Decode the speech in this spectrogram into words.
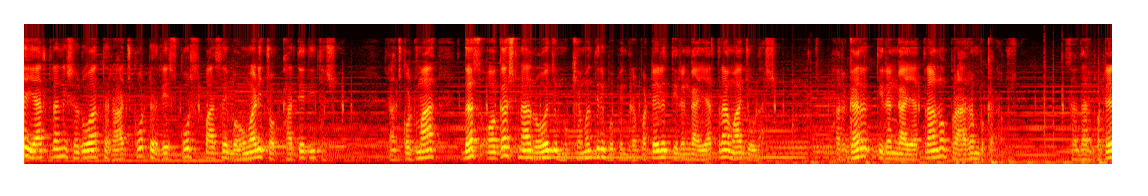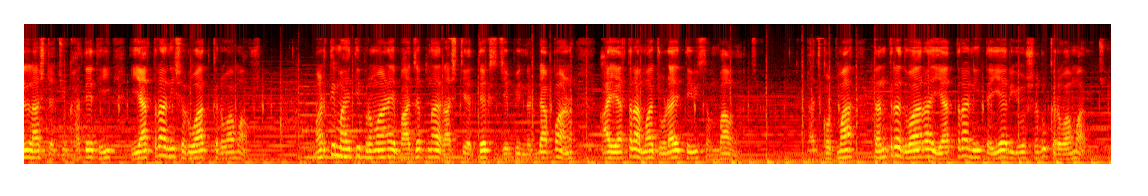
યાત્રાની શરૂઆત રાજકોટ રેસકોર્સ પાસે બહુમાળી ચોક ખાતેથી થશે. રાજકોટમાં દસ ઓગસ્ટના રોજ મુખ્યમંત્રી ભૂપેન્દ્ર પટેલ તિરંગા યાત્રામાં જોડાશે. હર ઘર તિરંગા યાત્રાનો પ્રારંભ કરાવશે. સરદાર પટેલના સ્ટેચ્યુ ખાતેથી યાત્રાની શરૂઆત કરવામાં આવશે. મળતી માહિતી પ્રમાણે ભાજપના રાષ્ટ્રીય અધ્યક્ષ જેપી નડ્ડા પણ આ યાત્રામાં જોડાય તેવી સંભાવના છે. રાજકોટમાં તંત્ર દ્વારા યાત્રાની તૈયારીઓ શરૂ કરવામાં આવી છે.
